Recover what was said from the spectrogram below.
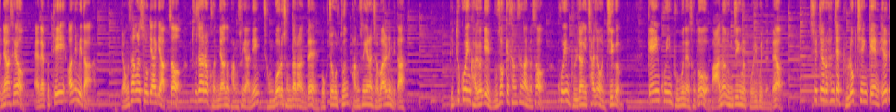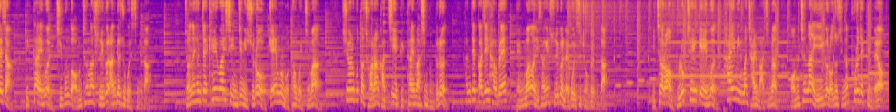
안녕하세요. NFT 언입니다. 영상을 소개하기 앞서 투자를 권유하는 방송이 아닌 정보를 전달하는데 목적을 둔 방송이라는 점을 알립니다. 비트코인 가격이 무섭게 상승하면서 코인 불량이 찾아온 지금 게임 코인 부문에서도 많은 움직임을 보이고 있는데요. 실제로 현재 블록체인 게임 1대장 빅타임은 지금도 엄청난 수익을 안겨주고 있습니다. 저는 현재 KYC 인증 이슈로 게임을 못하고 있지만 10월부터 저랑 같이 빅타임 하신 분들은 현재까지 하루에 100만원 이상의 수익을 내고 있을 정도입니다. 이처럼 블록체인 게임은 타이밍만 잘 맞으면 엄청난 이익을 얻을 수 있는 프로젝트인데요.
